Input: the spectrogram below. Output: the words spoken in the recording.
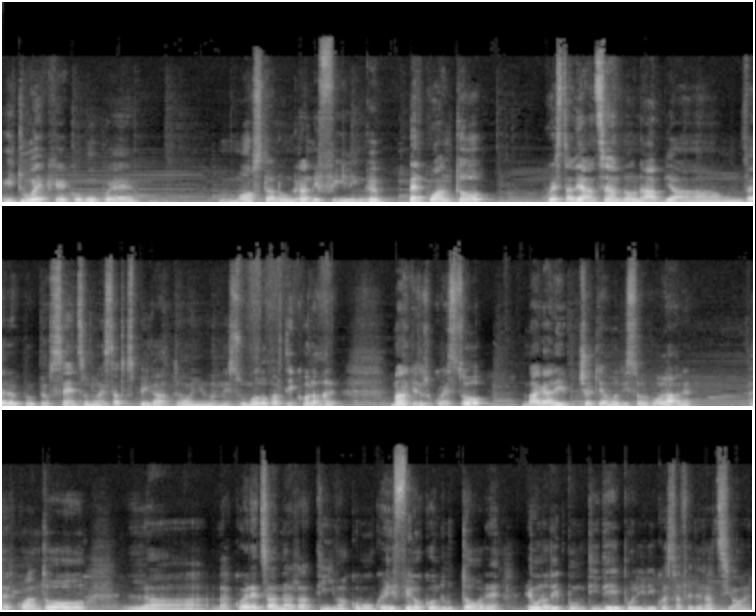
i due che comunque mostrano un grande feeling per quanto questa alleanza non abbia un vero e proprio senso, non è stato spiegato in nessun modo particolare, ma anche su questo magari cerchiamo di sorvolare, per quanto la, la, coerenza narrativa, comunque il filo conduttore, è uno dei punti deboli di questa federazione.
